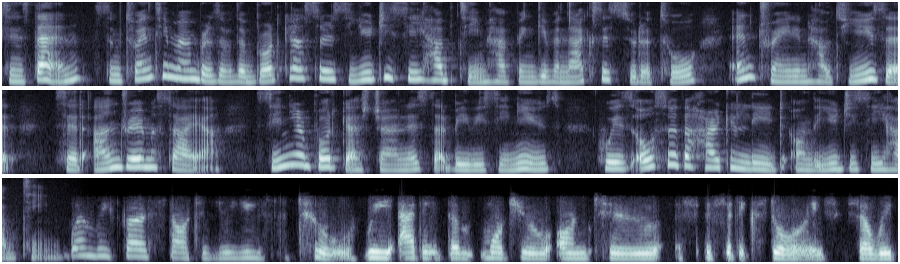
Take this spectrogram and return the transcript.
Since then, some 20 members of the broadcaster's UGC Hub team have been given access to the tool and trained in how to use it, said Andre Massiah, senior broadcast journalist at BBC News, who is also the Hearken lead on the UGC Hub team. When we first started to use the tool, we added the module onto specific stories. So we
